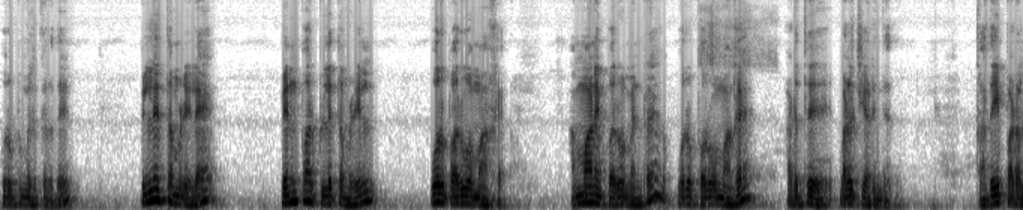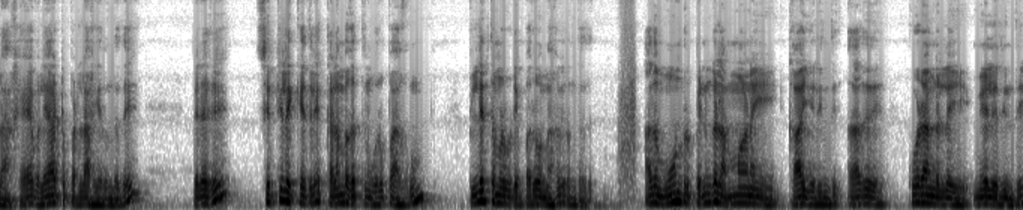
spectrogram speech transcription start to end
உறுப்பும் இருக்கிறது. பிள்ளைத்தமிழில் பெண்பார் பிள்ளைத்தமிழில் ஒரு பருவமாக அம்மானை பருவம் என்ற ஒரு பருவமாக அடுத்து வளர்ச்சி அடைந்தது. கதை பாடலாக விளையாட்டு பாடலாக இருந்தது. பிறகு சிற்றிலக்கியத்திலே கலம்பகத்தின் உறுப்பாகவும் பிள்ளைத்தமிழுடைய பருவமாக இருந்தது. அது மூன்று பெண்கள் அம்மானை காய் எறிந்து அதாவது கூழாங்கல்லை மேல் எறிந்து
